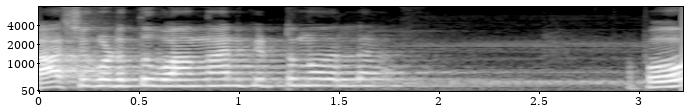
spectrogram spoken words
കാശ് കൊടുത്ത് വാങ്ങാൻ കിട്ടുന്നതല്ല. അപ്പോൾ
